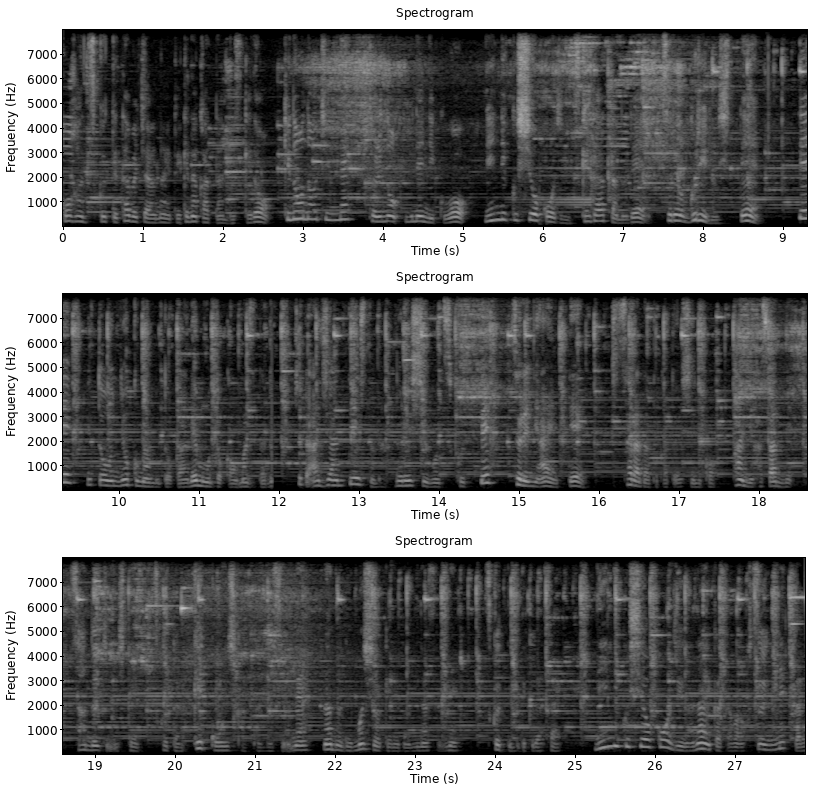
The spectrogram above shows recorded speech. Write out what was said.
ご飯作って食べちゃわないといけなかったんですけど昨日のうちにね鶏の胸肉をニンニク塩麹につけてあったのでそれをグリルしてで、えっと、ニョクマムとかレモンとかを混ぜたちょっとアジアンテイストなドレッシングを作ってそれにあえてサラダとかと一緒にこうパンに挟んでサンドイッチにして作ったら結構美味しかったんですよね。なのでもしよければ皆さんね作ってみてください。にんにく塩麹がない方は普通にねから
